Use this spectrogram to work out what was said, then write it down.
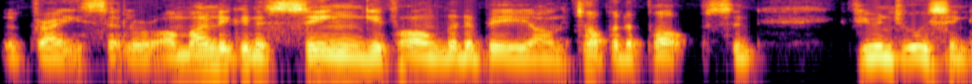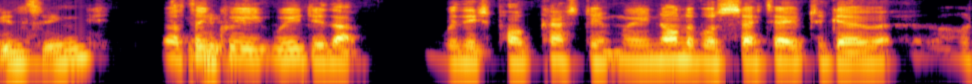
the greatest seller. I'm only going to sing if I'm going to be on top of the pops. And if you enjoy singing, sing. I think we, we did that with this podcast, didn't we? None of us set out to go. "Oh,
